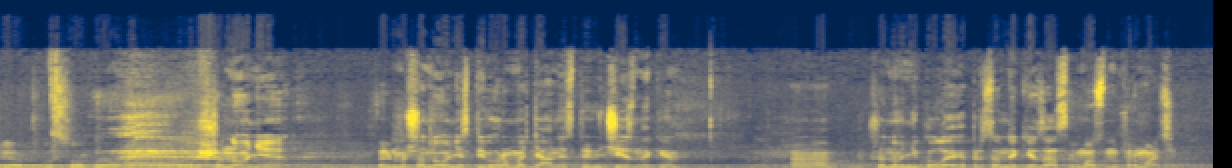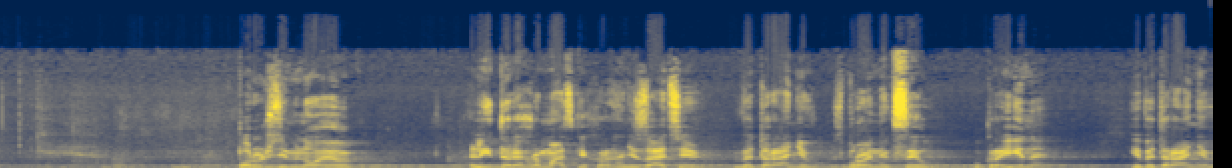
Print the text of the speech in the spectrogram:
ряд високий. Шановні, шановні співгромадяни, співвітчизники, шановні колеги, представники засобів масової інформації. Поруч зі мною лідери громадських організацій, ветеранів Збройних сил України і ветеранів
